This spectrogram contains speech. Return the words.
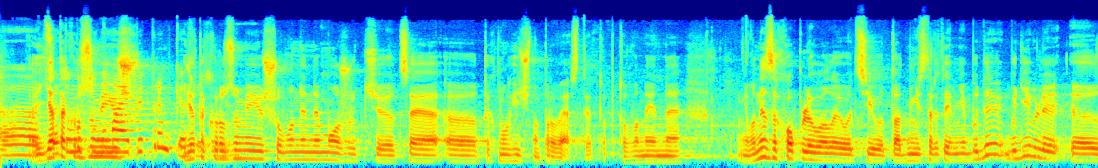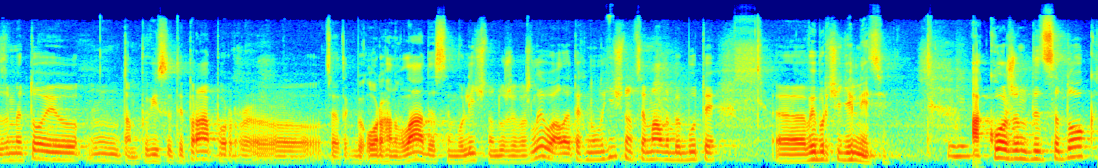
Е, я це так тому, розумію, що немає підтримки. Я так розумію, що вони не можуть це технологічно провести. Тобто вони не вони захоплювали оці от адміністративні будівлі е, з метою там повісити прапор. е, Це так би орган влади, символічно дуже важливо, але технологічно це мали би бути е, виборчі дільниці. А кожен дитсадок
